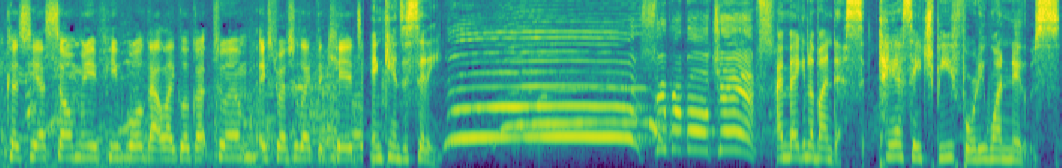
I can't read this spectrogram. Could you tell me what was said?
because he has so many people that like look up to him, especially like the kids. In Kansas City. Super Bowl champs! I'm Megan Abundis, KSHB 41 News.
